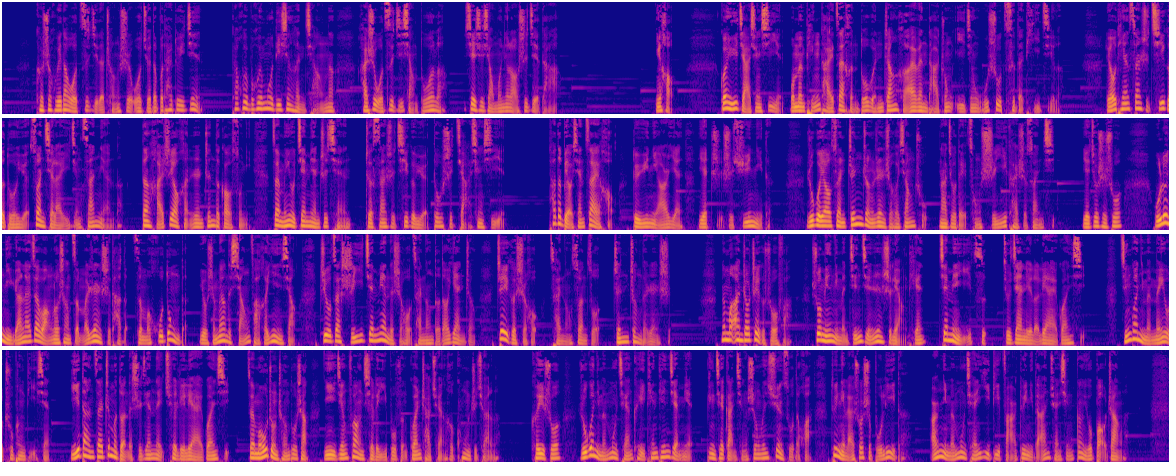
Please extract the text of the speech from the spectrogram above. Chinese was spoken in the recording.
可是回到我自己的城市，我觉得不太对劲。他会不会目的性很强呢？还是我自己想多了？谢谢小魔女老师解答。你好，关于假性吸引，我们平台在很多文章和爱问答中已经无数次的提及了。聊天三十七个多月，算起来已经三年了，但还是要很认真的告诉你，在没有见面之前，这三十七个月都是假性吸引。他的表现再好，对于你而言也只是虚拟的。如果要算真正认识和相处，那就得从十一开始算起。也就是说，无论你原来在网络上怎么认识他的，怎么互动的，有什么样的想法和印象，只有在十一见面的时候才能得到验证，这个时候才能算作真正的认识。那么，按照这个说法，说明你们仅仅认识两天，见面一次就建立了恋爱关系。尽管你们没有触碰底线，一旦在这么短的时间内确立恋爱关系。在某种程度上，你已经放弃了一部分观察权和控制权了。可以说，如果你们目前可以天天见面，并且感情升温迅速的话，对你来说是不利的。而你们目前异地，反而对你的安全性更有保障了。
